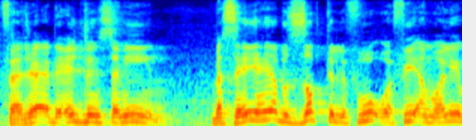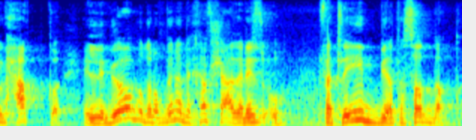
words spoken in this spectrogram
فجاء بعجل سمين. بس هي هي بالظبط اللي فوق وفي أموالهم حق. اللي بيعبد ربنا بيخافش على رزقه. فتلاقيه بيتصدق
